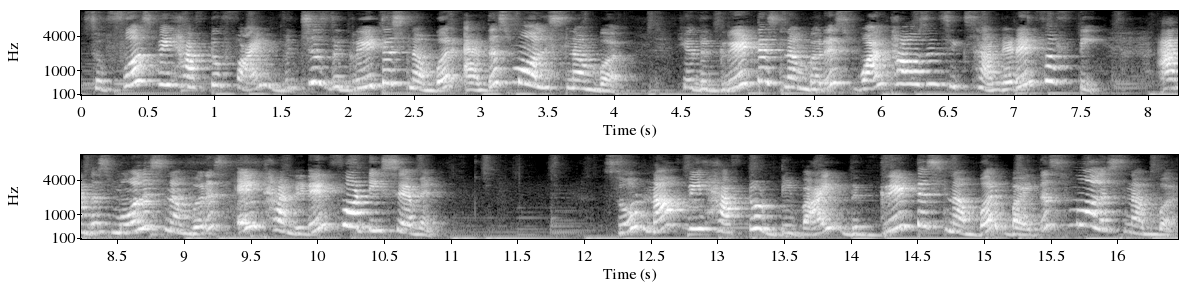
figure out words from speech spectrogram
So first we have to find which is the greatest number and the smallest number. Here the greatest number is 1650 and the smallest number is 847. So now we have to divide the greatest number by the smallest number.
